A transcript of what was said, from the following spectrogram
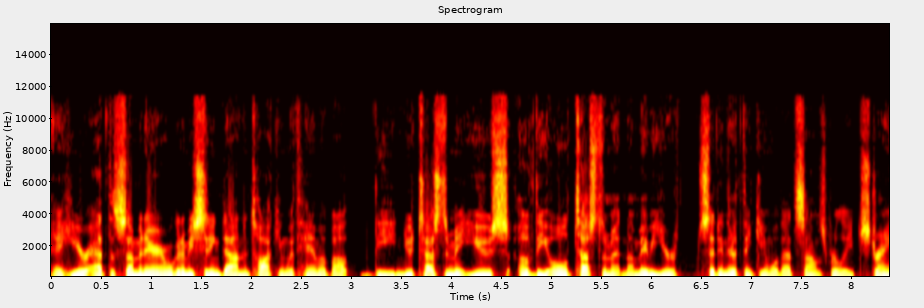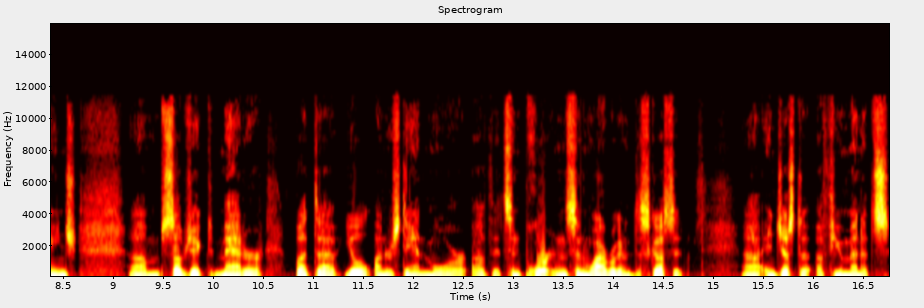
uh, here at the seminary, and we're going to be sitting down and talking with him about the New Testament use of the Old Testament. Now, maybe you're sitting there thinking, well, that sounds really strange um, subject matter, but uh, you'll understand more of its importance and why we're going to discuss it. Uh, in just a, a, few minutes.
